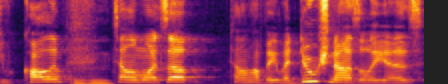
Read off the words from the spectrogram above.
you call him, Mm-hmm. tell him what's up, tell him how big of a douche nozzle he is.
